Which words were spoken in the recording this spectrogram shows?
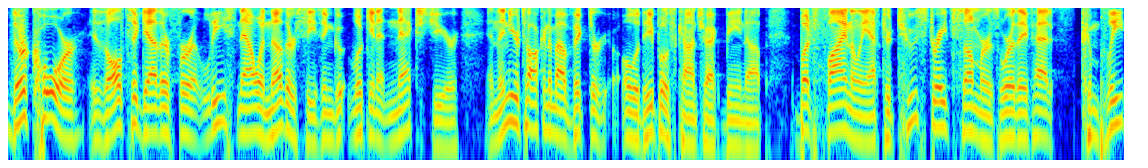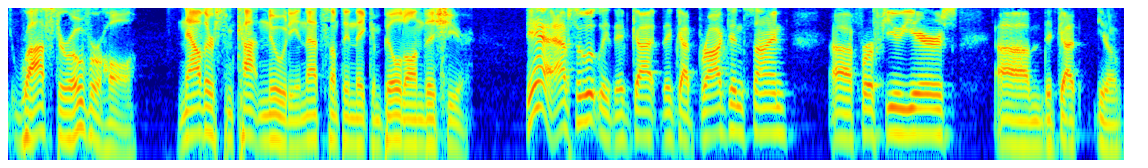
their core is all together for at least now another season, looking at next year. And then you're talking about Victor Oladipo's contract being up. But finally, after two straight summers where they've had complete roster overhaul, now there's some continuity, and that's something they can build on this year. Yeah, absolutely. They've got they've got Brogdon signed uh, for a few years. Um, they've got you know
